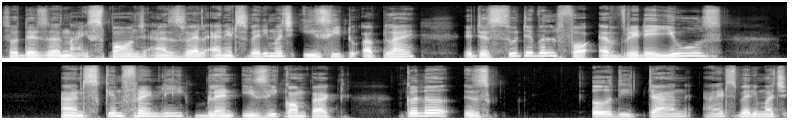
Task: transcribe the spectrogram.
So there's a nice sponge as well and it's very much easy to apply. It is suitable for everyday use and skin friendly blend easy compact. Color is earthy tan and it's very much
